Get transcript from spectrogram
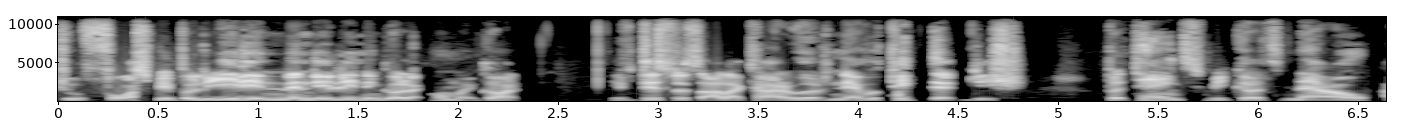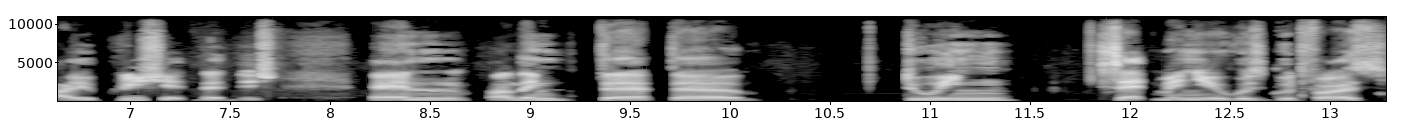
to force people to eat it and then they lean and go like oh my god if this was a la carte i would have never picked that dish but thanks because now i appreciate that dish and i think that the doing set menu was good for us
